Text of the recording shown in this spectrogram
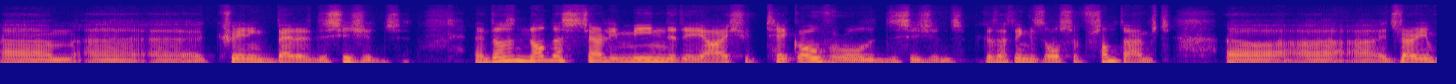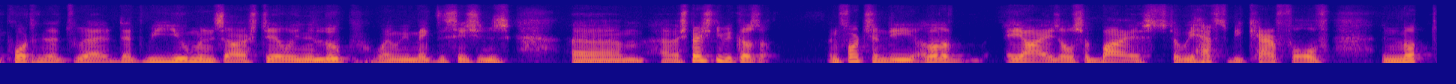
um, uh, uh, creating better decisions. And it doesn't not necessarily mean that AI should take over all the decisions, because I think it's also sometimes uh, uh, it's very important that that we humans are still in the loop when we make decisions, um, especially because unfortunately a lot of AI is also biased. So we have to be careful of not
